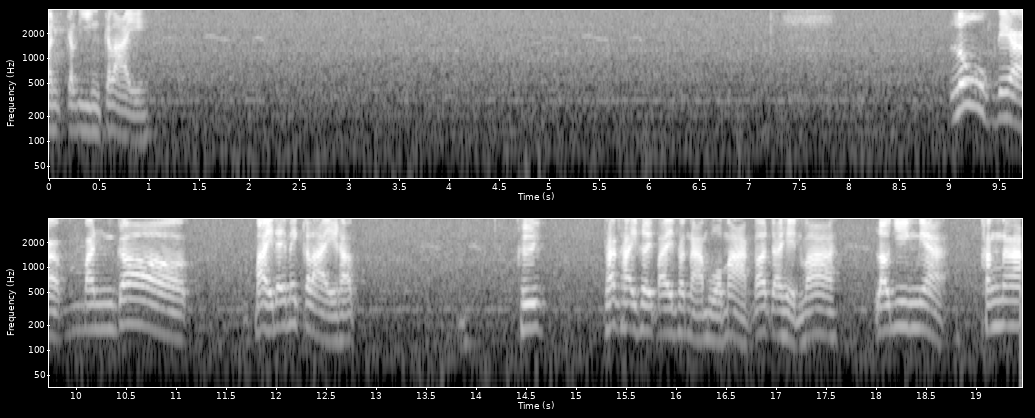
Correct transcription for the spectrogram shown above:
มันกระยิงไกล ลูกเนี่ย มันก็ไปได้ไม่ไกลครับ คือถ้าใครเคยไปสนามหัวหมากก็จะเห็นว่าเรายิงเนี่ย ข้างหน้า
